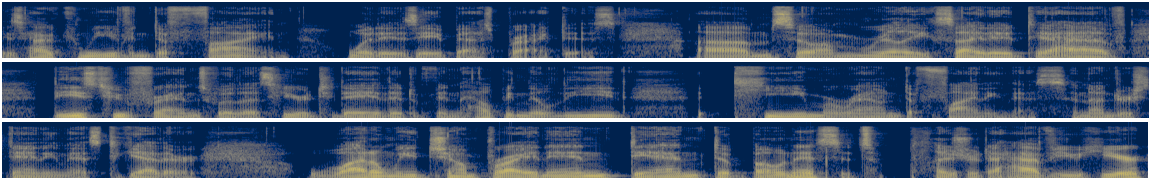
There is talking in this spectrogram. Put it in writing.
is how can we even define what is a best practice? Um, so I'm really excited to have these two friends with us here today that have been helping to lead a team around defining this and understanding this together. Why don't we jump right in? Dan DeBonis, it's a pleasure to have you here.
